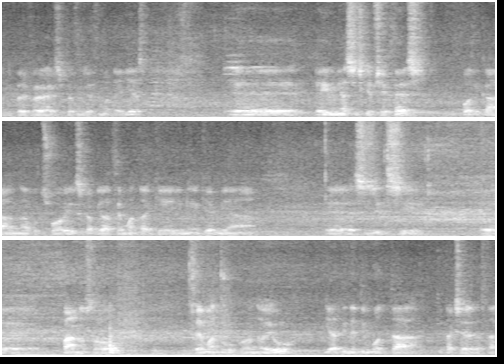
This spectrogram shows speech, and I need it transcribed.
αντιπεριφερειάρχης υπεύθυνος για θέματα υγείας. Ε, έγινε μια σύσκεψη εχθές, υπόθηκαν από τους φορείς κάποια θέματα και έγινε και μια ε, συζήτηση ε, πάνω στο θέμα του κορονοϊού για την ετοιμότητα και τα ξέρετε αυτά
